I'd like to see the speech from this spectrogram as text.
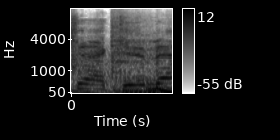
Check it out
